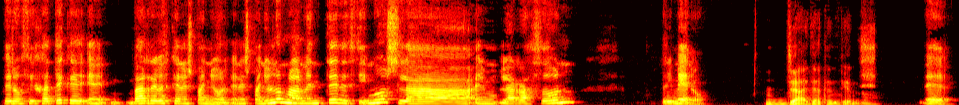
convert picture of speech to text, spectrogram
Pero fíjate que eh, va al revés que en español. En español normalmente decimos la, la razón primero. Ya, ya te entiendo. Eh,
